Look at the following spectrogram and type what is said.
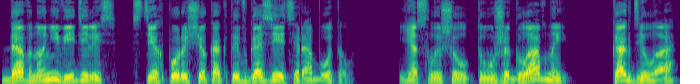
Давно не виделись, с тех пор еще как ты в газете работал. Я слышал, ты уже главный? Как дела?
